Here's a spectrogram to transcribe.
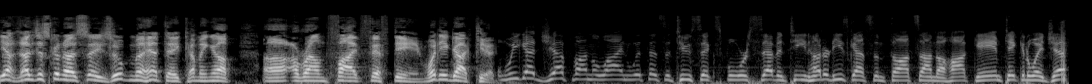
Yeah, I was just going to say Zub Mahente coming up, uh, around 515. What do you got, kid? We got Jeff on the line with us at 264 1700. He's got some thoughts on the Hawk game. Take it away, Jeff.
